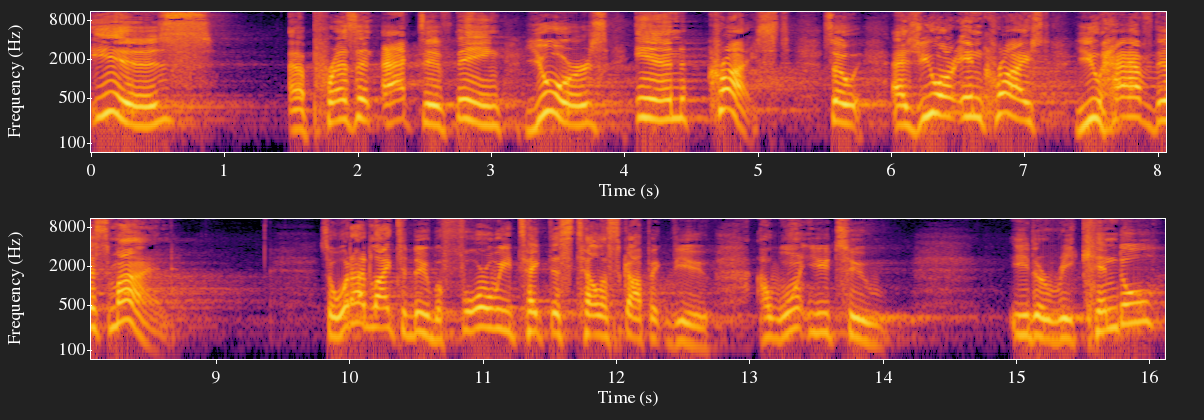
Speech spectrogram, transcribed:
is a present active thing, yours in Christ. So as you are in Christ, you have this mind. So, what I'd like to do before we take this telescopic view, I want you to either rekindle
